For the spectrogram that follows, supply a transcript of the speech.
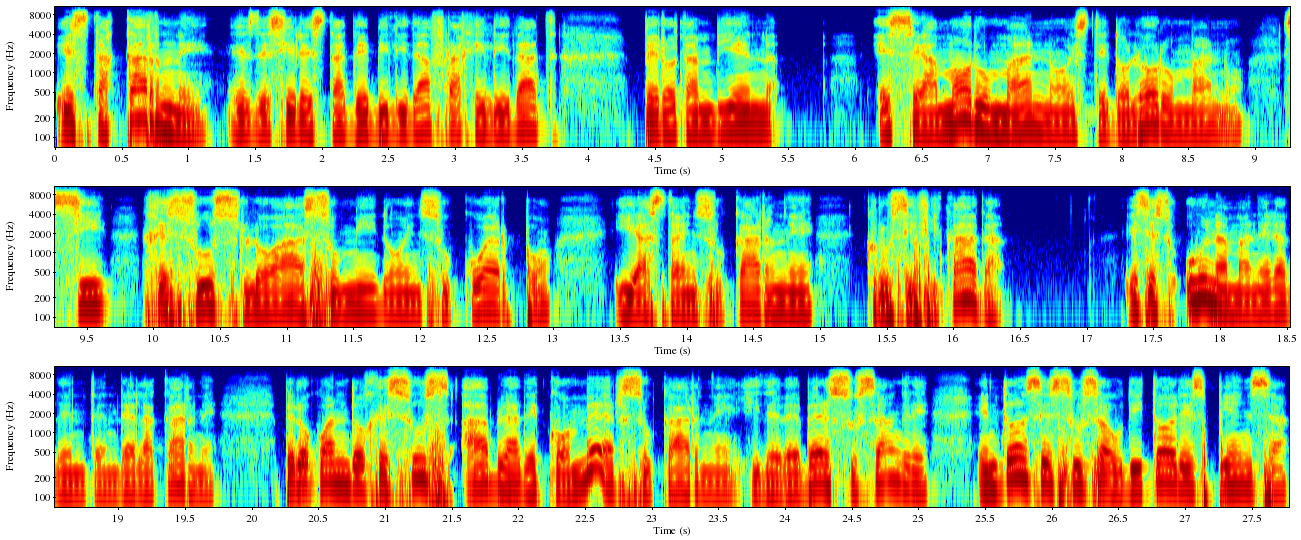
Esta carne, es decir, esta debilidad, fragilidad, pero también ese amor humano, este dolor humano, sí Jesús lo ha asumido en su cuerpo y hasta en su carne crucificada. Esa es una manera de entender la carne. Pero cuando Jesús habla de comer su carne y de beber su sangre, entonces sus auditores piensan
